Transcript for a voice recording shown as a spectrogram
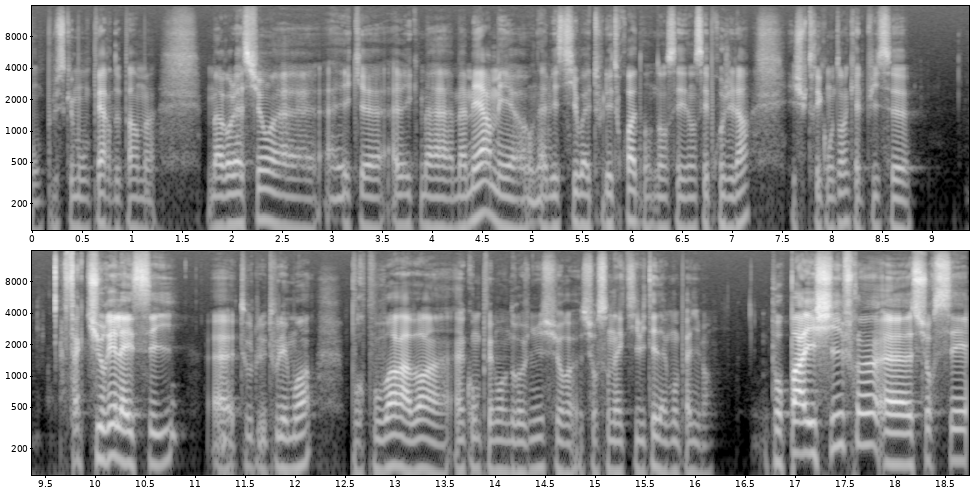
bon, plus que mon père de par ma, ma relation avec, avec ma, ma, mère, mais on a investi ouais, tous les trois dans, dans ces, dans ces projets-là, et je suis très content qu'elle puisse facturer la SCI euh, tous les mois pour pouvoir avoir un, complément de revenus sur, euh, sur son activité d'accompagnement. Pour parler chiffres, euh, sur ces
